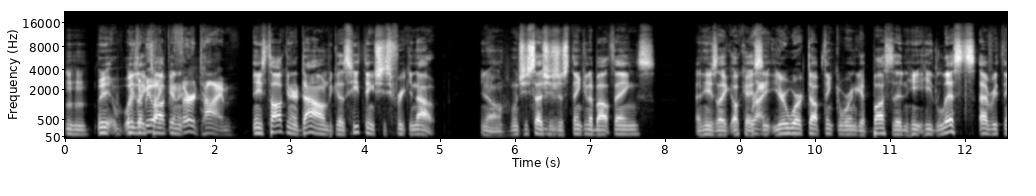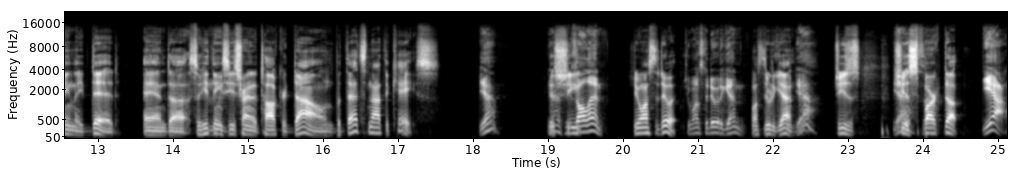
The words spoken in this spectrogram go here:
Mm-hmm. He's like talking, like third time. and he's talking her down because he thinks she's freaking out. You know, when she says she's Mhm. just thinking about things, and he's like, "Okay, Right. so you're worked up, thinking we're gonna get busted." And he he lists everything they did, and uh, so he thinks Mm-hmm. he's trying to talk her down, but that's not the case. Yeah. Yeah, she's she- all in. She wants to do it. She wants to do it again. Wants to do it again. Yeah. Jesus, Yeah, she is so- sparked up. Yeah.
